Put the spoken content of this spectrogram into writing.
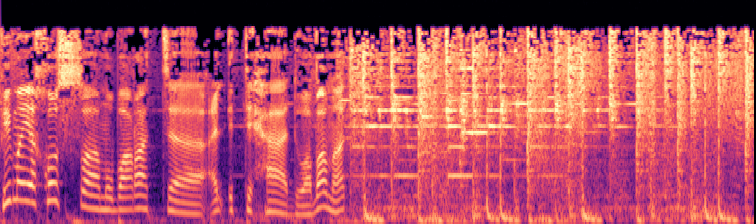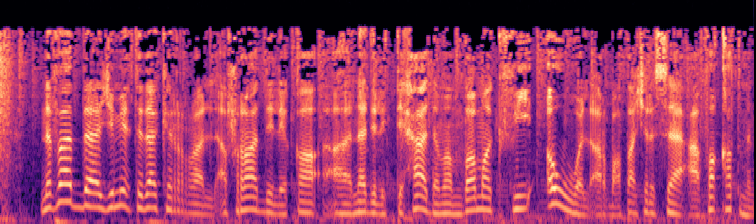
فيما يخص مباراة الاتحاد وضمك نفاذ جميع تذاكر الأفراد للقاء نادي الاتحاد أمام ضمك في أول 14 ساعة فقط من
